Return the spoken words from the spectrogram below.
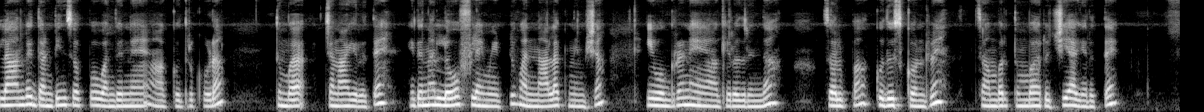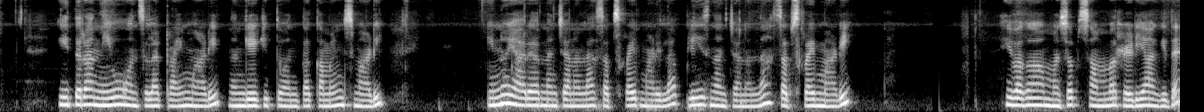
ಇಲ್ಲಾಂದರೆ ದಂಟಿನ ಸೊಪ್ಪು ಒಂದನ್ನೇ ಹಾಕಿದ್ರು ಕೂಡ ತುಂಬ ಚೆನ್ನಾಗಿರುತ್ತೆ. ಇದನ್ನು ಲೋ ಫ್ಲೇಮ್ ಇಟ್ಟು ಒಂದು ನಾಲ್ಕು ನಿಮಿಷ ಈ ಒಗ್ಗರಣೆ ಹಾಕಿರೋದ್ರಿಂದ ಸ್ವಲ್ಪ ಕುದಿಸ್ಕೊಂಡ್ರೆ ಸಾಂಬಾರು ತುಂಬ ರುಚಿಯಾಗಿರುತ್ತೆ. ಈ ಥರ ನೀವು ಒಂದು ಸಲ ಟ್ರೈ ಮಾಡಿ, ನನಗೆ ಹೇಗಿತ್ತು ಅಂತ ಕಮೆಂಟ್ಸ್ ಮಾಡಿ. ಇನ್ನೂ ಯಾರ್ಯಾರು ನನ್ನ ಚಾನಲ್ನ ಸಬ್ಸ್ಕ್ರೈಬ್ ಮಾಡಿಲ್ಲ, ಪ್ಲೀಸ್ ನನ್ನ ಚಾನಲ್ನ ಸಬ್ಸ್ಕ್ರೈಬ್ ಮಾಡಿ. ಇವಾಗ ಮಸಬ್ ಸಾಂಬಾರು ರೆಡಿಯಾಗಿದೆ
